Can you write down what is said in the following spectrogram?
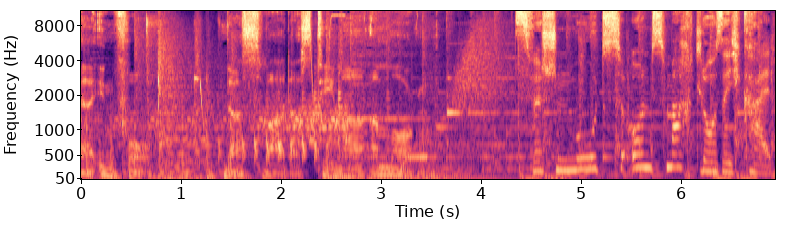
HR Info. Das war das Thema am Morgen. Zwischen Mut und Machtlosigkeit.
